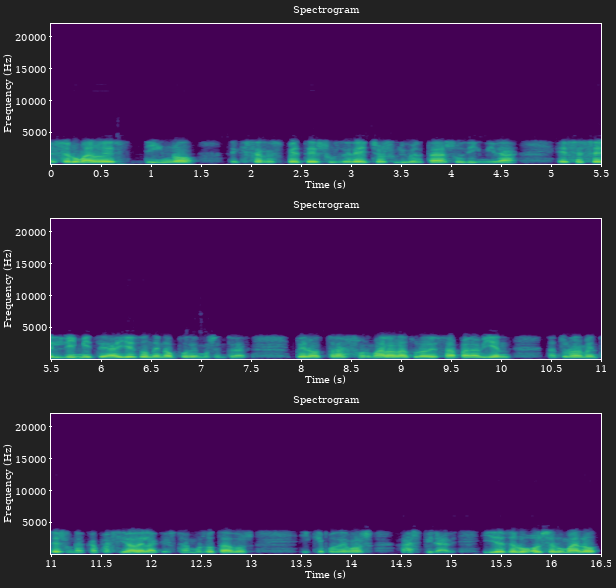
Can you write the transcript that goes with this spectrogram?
El ser humano es digno de que se respete sus derechos, su libertad, su dignidad. Ese es el límite, ahí es donde no podemos entrar. Pero transformar la naturaleza para bien, naturalmente, es una capacidad de la que estamos dotados y que podemos aspirar. Y desde luego el ser humano,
